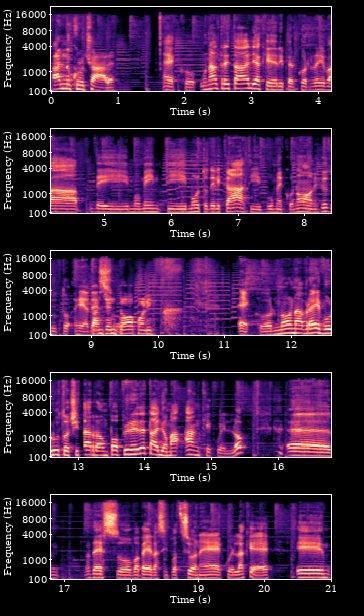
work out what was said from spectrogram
anno cruciale. Ecco, un'altra Italia che ripercorreva dei momenti molto delicati, boom economico e tutto, e adesso... Tangentopoli. Ecco, non avrei voluto citarla un po' più nel dettaglio, ma anche quello. Eh, adesso, vabbè, la situazione è quella che è. E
